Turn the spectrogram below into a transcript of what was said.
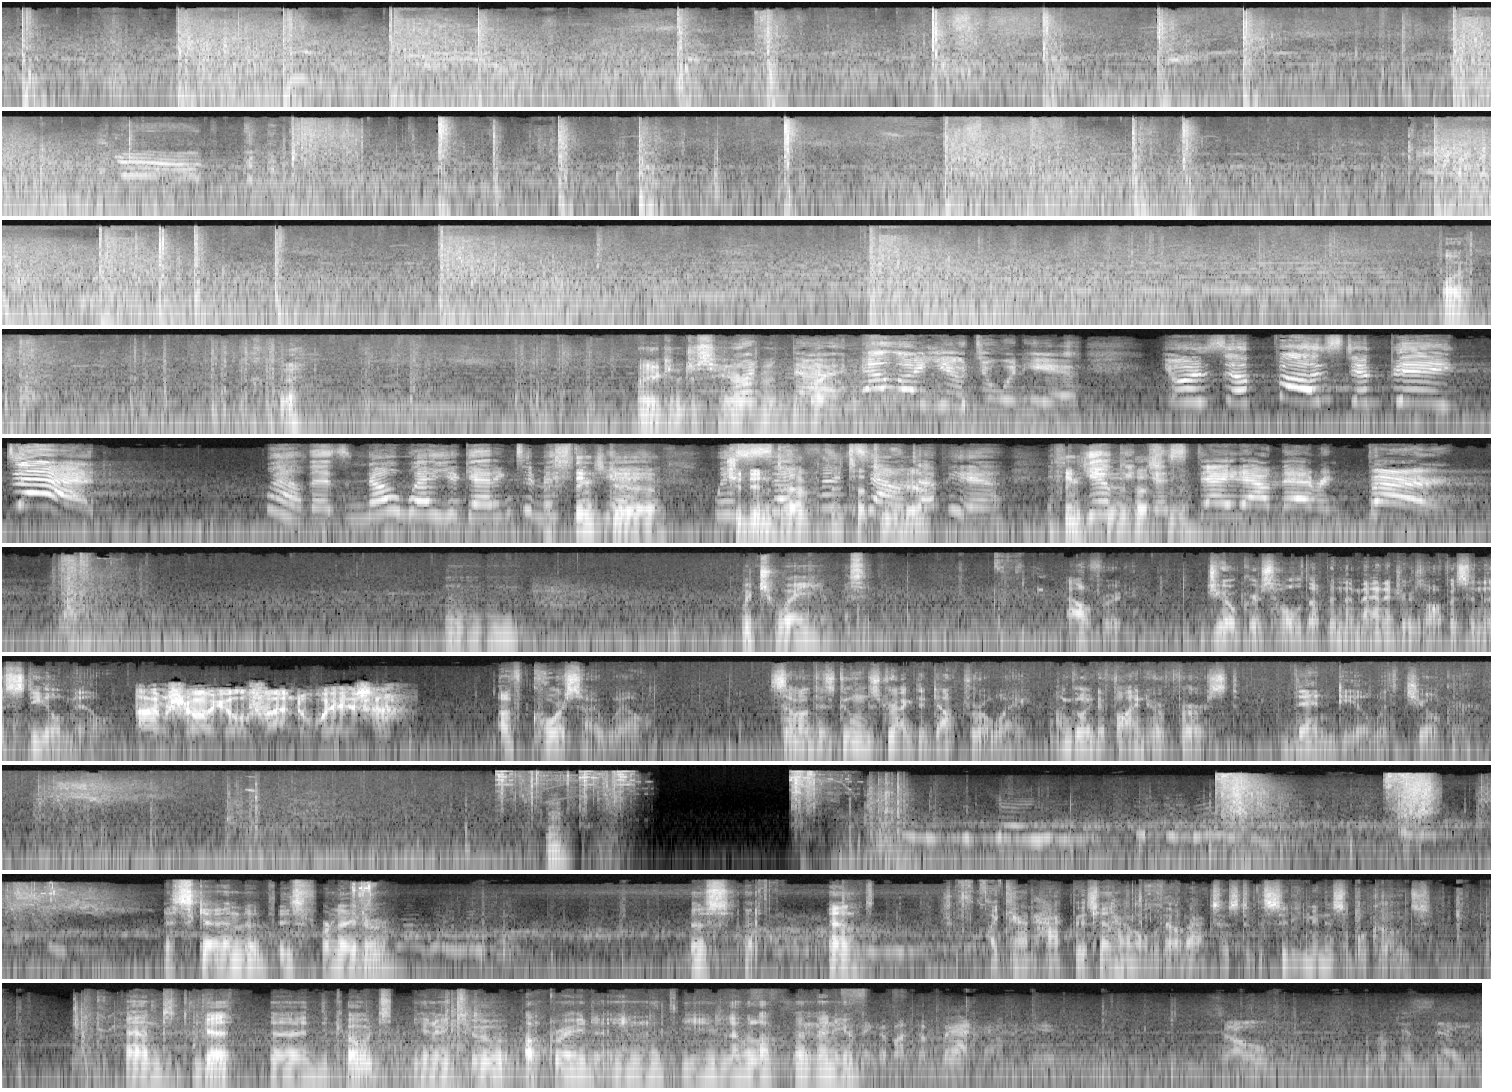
you can just hear what him in the, the. What the hell are you doing here? You're supposed to be dead! Well, there's no way you're getting to Mr. I think uh, she didn't have the tattoo here. here. I think uh, that's new. Hmm. Which way was it? Alfred, Joker's holed up in the manager's office in the steel mill. I'm sure you'll find a way, sir. Of course I will. Some of his goons dragged a doctor away. I'm going to find her first, then deal with Joker. Hmm. Let's get into this for later. Because I can't. I can't hack this can't. panel without access to the city municipal codes. And to get uh, the code, you need to upgrade in the level up uh, menu. Thing about the bat coming in. So? I'm just saying.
